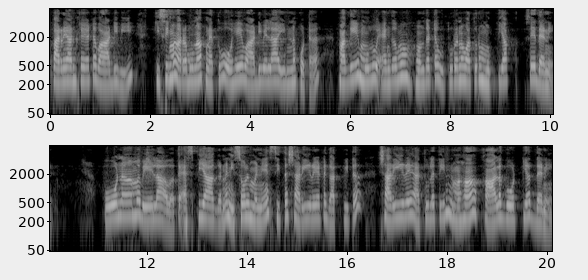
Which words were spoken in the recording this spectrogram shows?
පර්යංකයට වාඩි වී කිසිම අරමුණක් නැතුව ඔහේ වාඩි වෙලා ඉන්නකොට මගේ මුළු ඇඟම හොඳට උතුරන වතුර මුට්ටියක්සේ දැනේ. ඕනාම වේලාවක ඇස්පියාගෙන නිසොල්මනේ සිත ශරීරයට ගත් විට ශරීරයේ ඇතුළතින් මහා කාලගෝට්ටියක් දැනේ.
